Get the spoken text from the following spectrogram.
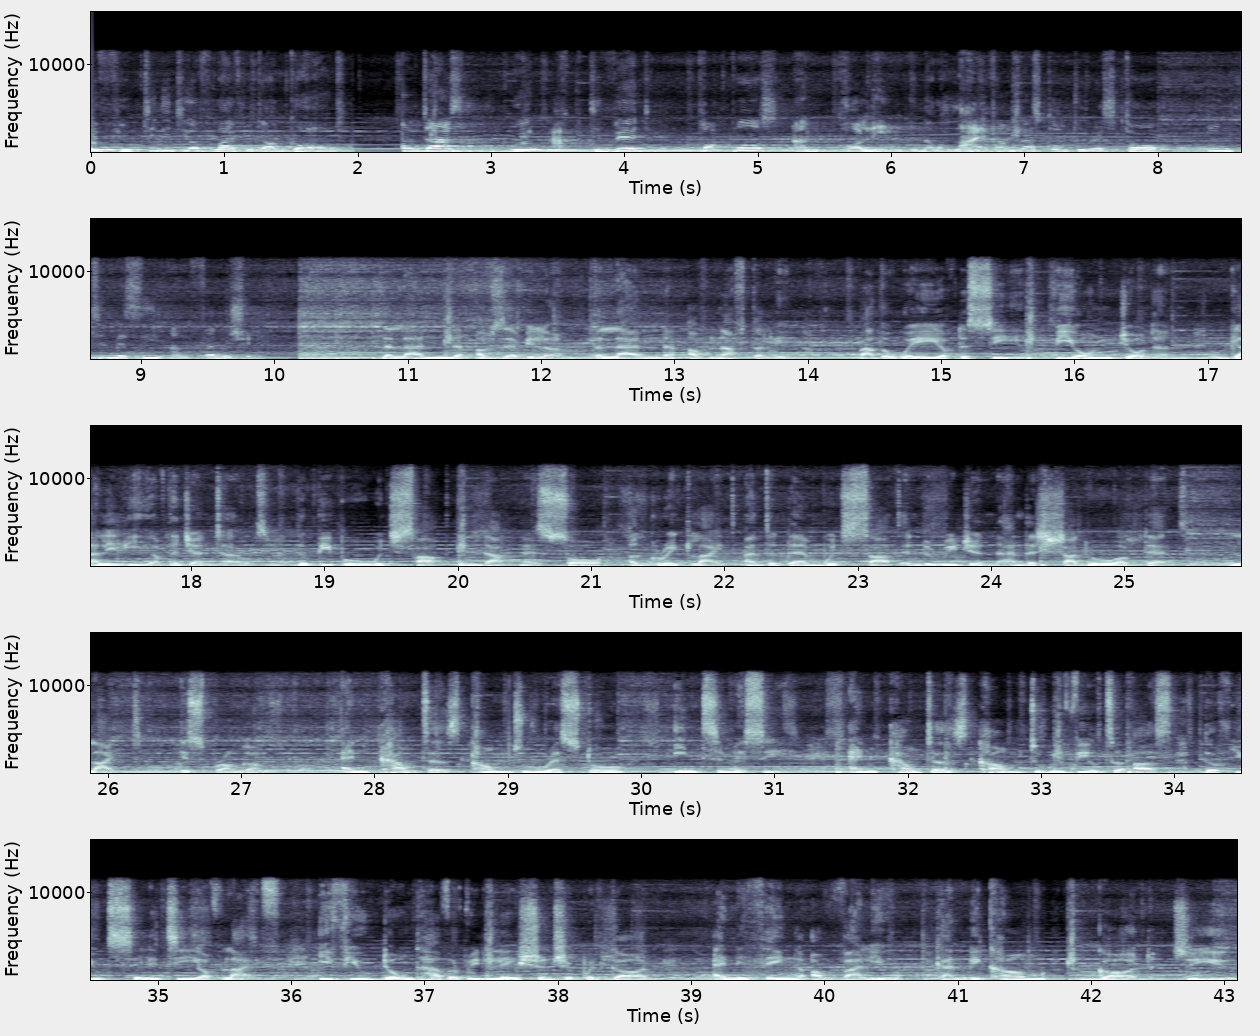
the futility of life without God. Encounters will activate purpose and calling in our life. Encounters come to restore intimacy and fellowship. The land of Zebulun, the land of Naphtali, by the way of the sea, beyond Jordan, Galilee of the Gentiles. The people which sat in darkness saw a great light, and to them which sat in the region and the shadow of death, light is sprung up. Encounters come to restore intimacy. Encounters come to reveal to us the futility of life. If you don't have a relationship with God, anything of value can become God to you.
